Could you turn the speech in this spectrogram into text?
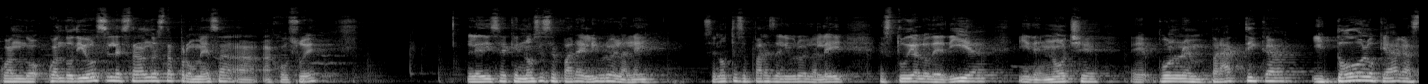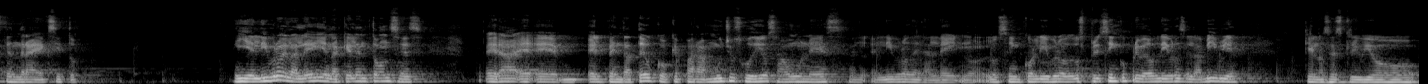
Cuando, cuando Dios le está dando esta promesa a, a Josué, le dice que no se separe el libro de la ley. O no te separes del libro de la ley, estudialo de día y de noche, eh, ponlo en práctica y todo lo que hagas tendrá éxito. Y el libro de la ley en aquel entonces era eh, eh, el Pentateuco, que para muchos judíos aún es el, libro de la ley, los cinco libros, los cinco primeros libros de la Biblia que los escribió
